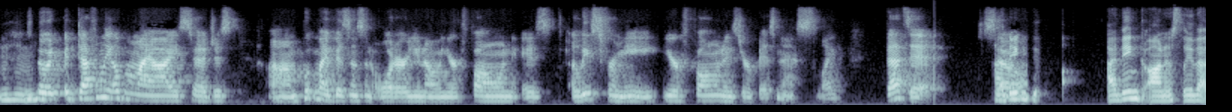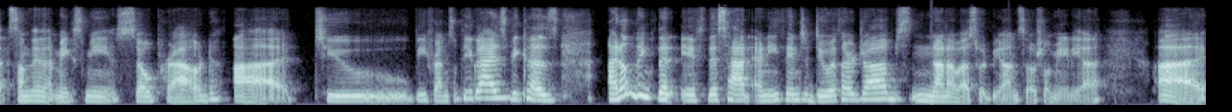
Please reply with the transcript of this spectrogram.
Mhm. So it, it definitely opened my eyes to just um, put my business in order. You know, your phone is, at least for me, your phone is your business. Like that's it. So I think I think honestly that's something that makes me so proud uh to be friends with you guys because I don't think that if this had anything to do with our jobs, none of us would be on social media. Uh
